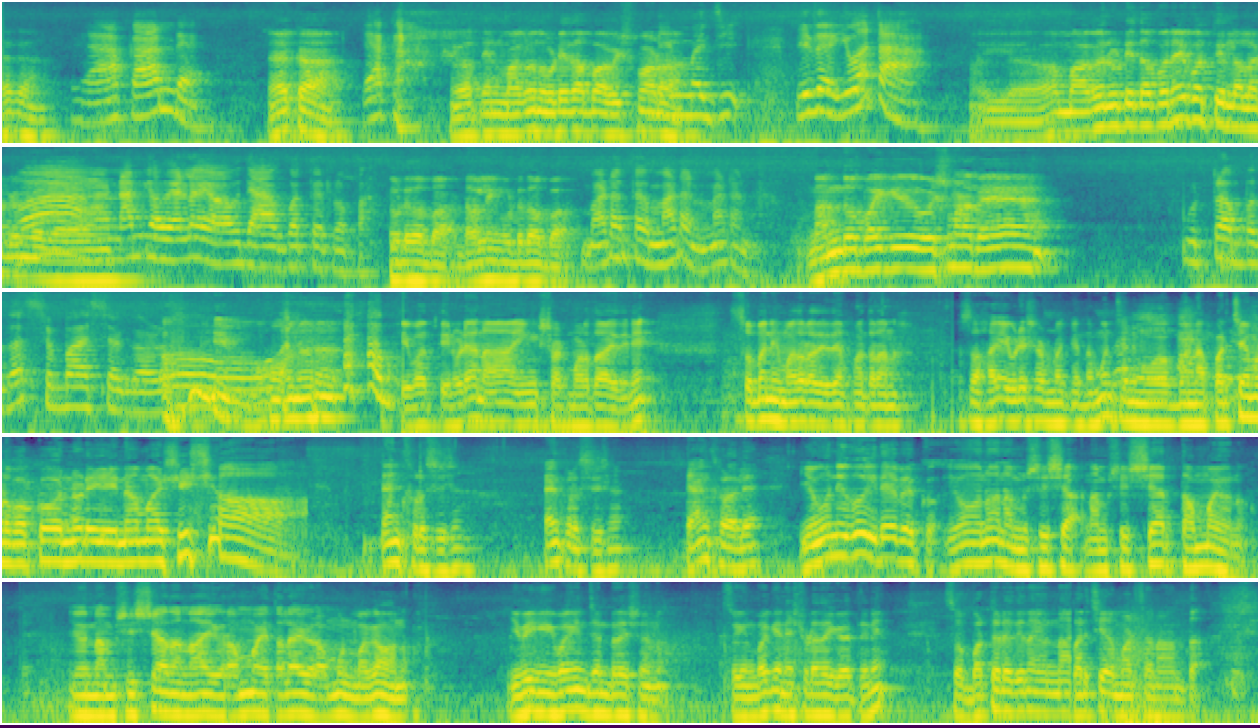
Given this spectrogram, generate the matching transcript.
ಯಾಕ? ಯಾಕ ಅಂದೆ? ಯಾಕ? ಯಾಕ? ಇವತ್ತು ನಿನ್ನ ಮಗನ ಹುಟ್ಟಿದಬ್ಬ ವಿಶ್ ಮಾಡು. ನಿಮ್ಮಜ್ಜಿ ಇದು ಇವತ್ತಾ? ಅಯ್ಯೋ ಮಗನ ಹುಟ್ಟಿದಪ್ಪನೇ ಗೊತ್ತಿಲ್ಲಲ್ಲ ಗಂಗವ್ವ ನಮ್ಗೆ ಅವೆಲ್ಲ ಯಾವ್ದು ಯಾವ ಗೊತ್ತಿರಪ್ಪ ಹುಟ್ಟಿದಬ್ಬ ಡಾರ್ಲಿಂಗ್ ಹುಟ್ಟಿದಬ್ಬ ಮಾಡಂತ ಮಾಡಣ ಮಾಡಣ ನಂದು ಬಗ್ಗೆ ವಿಶ್ ಮಾಡಬೇ. ಹುಟ್ಟಹಬ್ಬದ ಶುಭಾಶಯಗಳು. ಇವತ್ತಿನ ಹಿಂಗ್ ನಾ ಹಿಂಗೆ ಸ್ಟಾರ್ಟ್ ಮಾಡ್ತಾ ಇದ್ದೀನಿ. ಸೊ ಬನ್ನಿ ಮಾತಾಡೋದಿದೆ ಮಾತಾಡೋಣ. ಸೊ ಹಾಗೆ ವಿಡಿಯೋ ಸ್ಟಾರ್ಟ್ ಮಾಡೋಕ್ಕಿಂತ ಮುಂಚೆ ನಿಮ್ಗೆ ಒಬ್ಬನ ಪರಿಚಯ ಮಾಡಬೇಕು. ನೋಡಿ, ನಮ್ಮ ಶಿಷ್ಯ. ಥ್ಯಾಂಕ್ಸ್ ಕೊಡು ಶಿಷ್ಯ. ಥ್ಯಾಂಕ್ಸ್ ಕೊಡು ಶಿಷ್ಯ. ಥ್ಯಾಂಕ್ಸ್ ಕೊಡಲಿ. ಇವನಿಗೂ ಇದೇ ಬೇಕು. ಇವನು ನಮ್ಮ ಶಿಷ್ಯ. ನಮ್ಮ ಶಿಷ್ಯರ ತಮ್ಮ ಇವನು. ಇವನು ನಮ್ಮ ಶಿಷ್ಯ ಅದನ್ನ, ಇವ್ರ ಅಮ್ಮ ಐತಲ್ಲ, ಇವ್ರ ಅಮ್ಮನ ಮಗ ಅವನು. ಇವಾಗ, ಇವಾಗಿನ ಜನ್ರೇಷನ್ ಸೊ ಇವನ ಬಗ್ಗೆ ನೆಕ್ಸ್ಟ್ ವಿಡಿಯೋದಾಗ ಹೇಳ್ತೀನಿ. ಸೊ ಬರ್ತಡೇ ದಿನ ಇವನ್ನ ಪರಿಚಯ ಮಾಡ್ಸೋಣ ಅಂತ.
